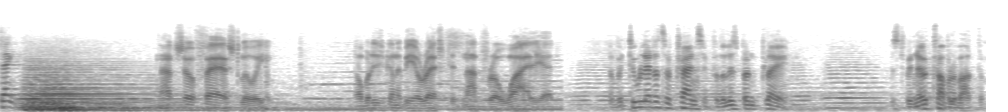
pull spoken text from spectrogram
Thank... Not so fast, Louis. Nobody's going to be arrested, not for a while yet. There were two letters of transit for the Lisbon plane. There's to be no trouble about them.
